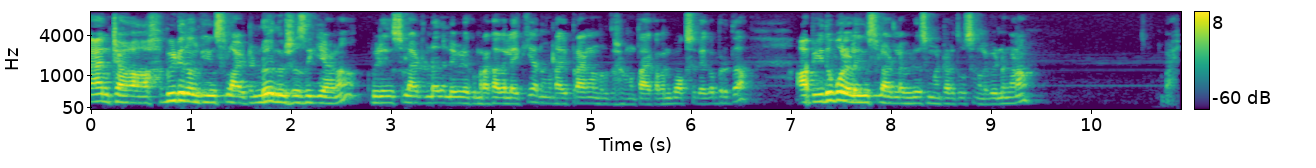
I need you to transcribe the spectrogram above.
ആൻഡ് വീഡിയോ നമുക്ക് യൂസ്ഫുൾ ആയിട്ടുണ്ട് എന്ന് വിശ്വസിക്കുകയാണ്. വീഡിയോ യൂസ്ഫുൾ ആയിട്ടുണ്ട് എന്നുള്ള വീഡിയോ മറക്കാതെ ലൈക്ക് ചെയ്യുക. നിങ്ങളുടെ അഭിപ്രായങ്ങൾ നിർദ്ദേശങ്ങൾ താഴെ കമന്റ് ബോക്സിൽ രേഖപ്പെടുത്തുക. അപ്പോൾ ഇതുപോലുള്ള യൂസ്ഫുൾ ആയിട്ടുള്ള വീഡിയോസ് മറ്റടുത്ത ദിവസങ്ങൾ വീണ്ടും കാണാം. ബൈ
